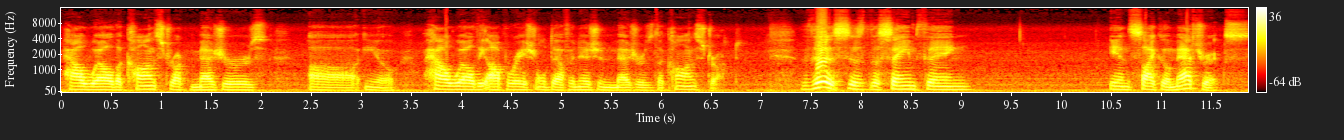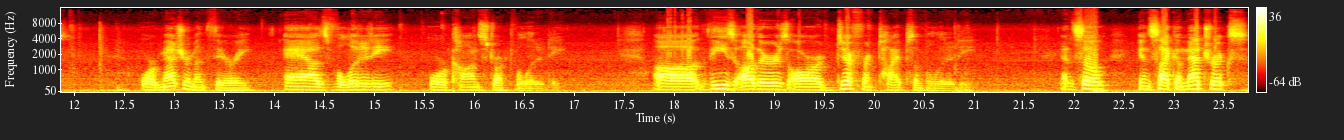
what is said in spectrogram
how well the construct measures, uh, you know, how well the operational definition measures the construct. This is the same thing in psychometrics or measurement theory as validity or construct validity. Uh, these others are different types of validity. And so in psychometrics,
